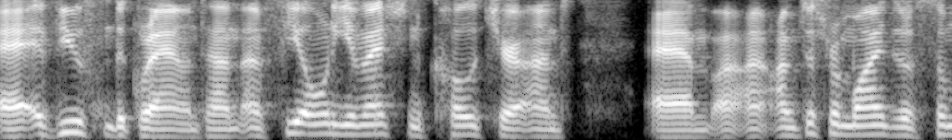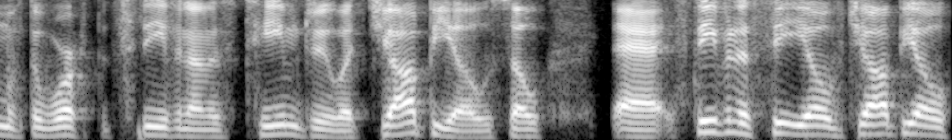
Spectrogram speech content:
uh, a view from the ground. And, and Fiona, you mentioned culture, and um, I, am just reminded of some of the work that Stephen and his team do at JobBio. So, uh, Stephen is CEO of JobBio,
